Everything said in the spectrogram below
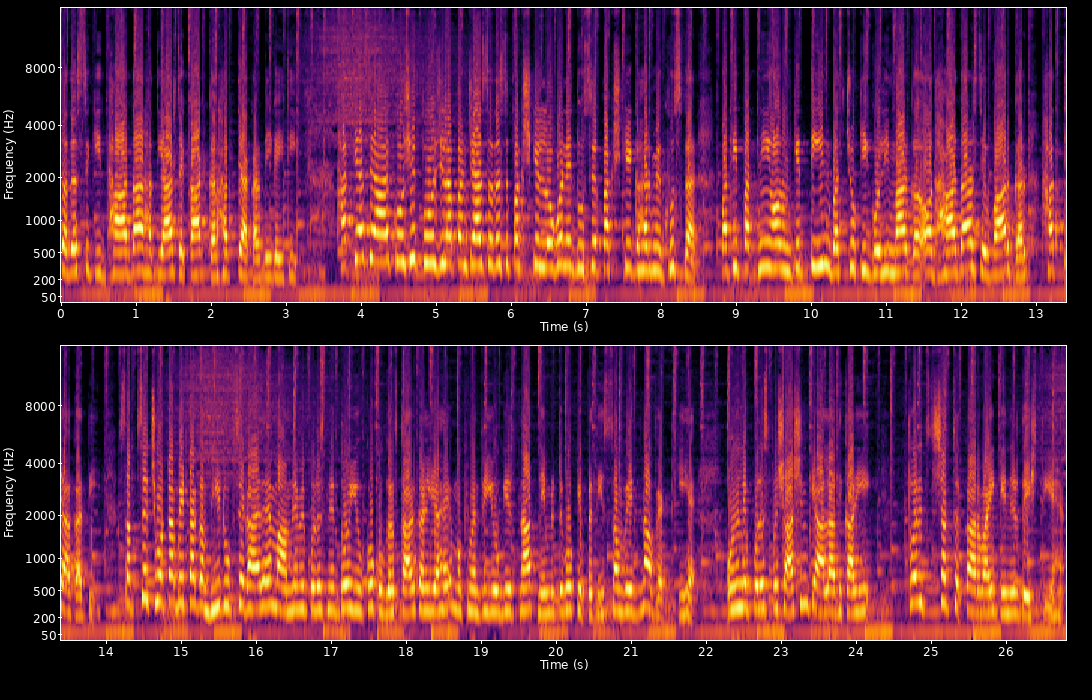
सदस्य की धारदार हथियार से काटकर हत्या कर दी गई थी। हत्या से आक्रोशित पूर्व जिला पंचायत सदस्य पक्ष के लोगों ने दूसरे पक्ष के घर में घुसकर पति, पत्नी और उनके तीन बच्चों की गोली मारकर और धारदार से वार कर हत्या कर दी। सबसे छोटा बेटा गंभीर रूप से घायल है। मामले में पुलिस ने दो युवकों को गिरफ़्तार कर लिया है। मुख्यमंत्री योगी आदित्यनाथ ने मृतकों के प्रति संवेदना व्यक्त की है। उन्होंने पुलिस प्रशासन के आला अधिकारी, त्वरित सख्त कार्रवाई के निर्देश दिए हैं।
